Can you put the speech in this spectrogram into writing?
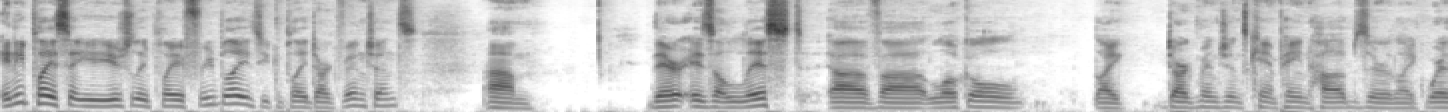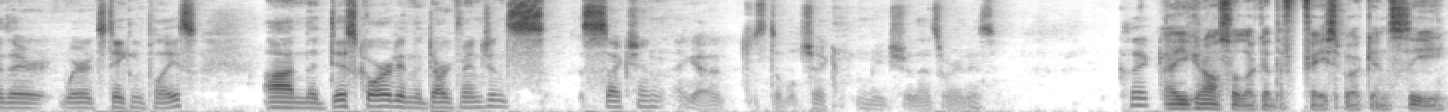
any place that you usually play Free Blades, you can play Dark Vengeance. Um, there is a list of uh, local like Dark Vengeance campaign hubs or like where they're where it's taking place on the Discord in the Dark Vengeance section. I gotta just double check, make sure that's where it is. Click. Uh, you can also look at the Facebook and see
